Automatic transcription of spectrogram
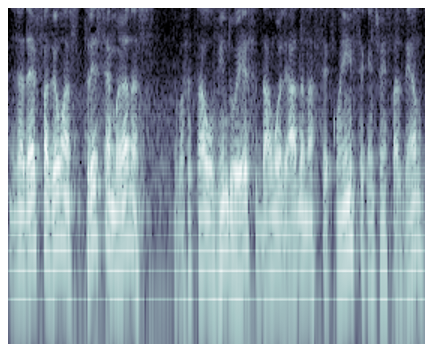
já deve fazer umas três semanas que você está ouvindo esse, dá uma olhada na sequência que a gente vem fazendo,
